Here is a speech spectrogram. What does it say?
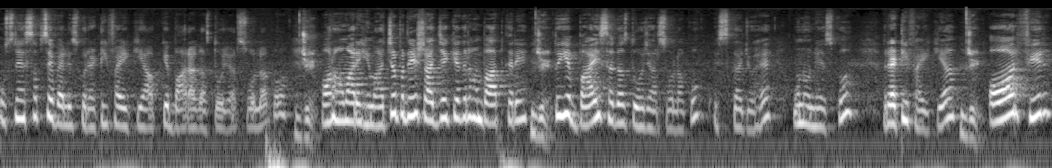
उसने सबसे पहले इसको रेटिफाई किया आपके 12 अगस्त 2016 को। और हमारे हिमाचल प्रदेश राज्य की अगर हम बात करें तो ये 22 अगस्त 2016 को इसका जो है उन्होंने इसको रेटिफाई किया। और फिर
